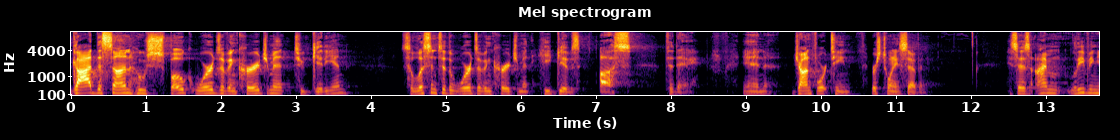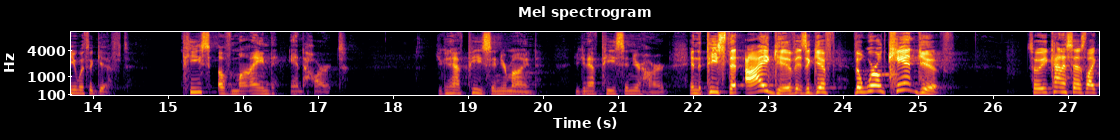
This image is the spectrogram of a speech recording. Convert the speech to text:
God the Son, who spoke words of encouragement to Gideon. So listen to the words of encouragement he gives us today. In John 14, verse 27, he says, I'm leaving you with a gift peace of mind and heart. You can have peace in your mind. You can have peace in your heart. And the peace that I give is a gift the world can't give. So he kind of says, like,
